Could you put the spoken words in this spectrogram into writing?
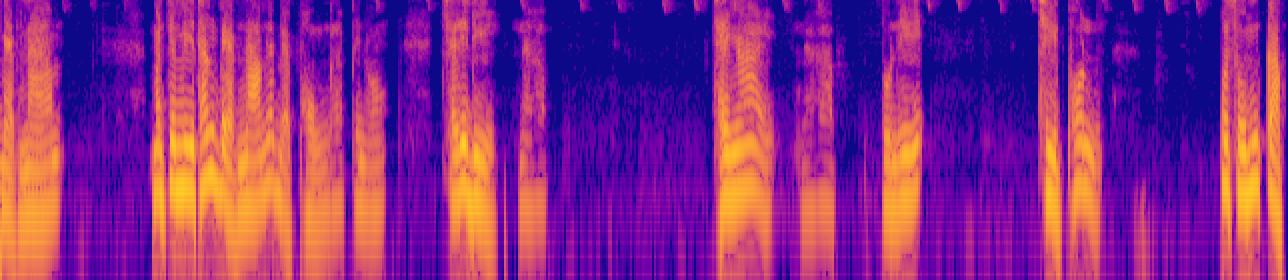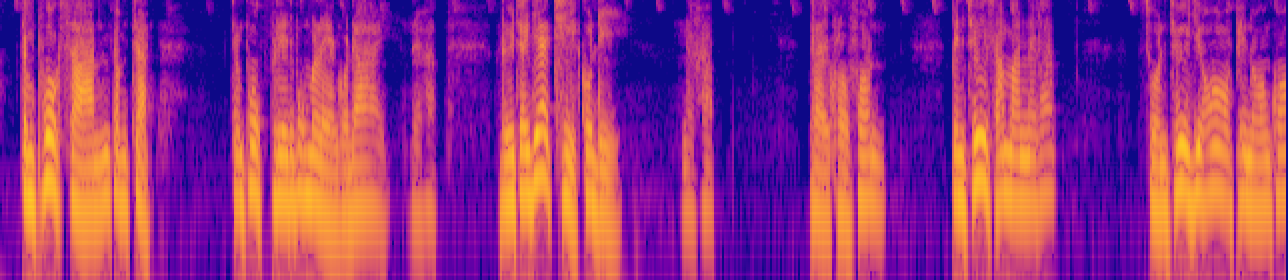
แบบน้ำ มันจะมีทั้งแบบน้ำและแบบผงครับพี่น้อง ใช้ได้ดีนะครับ ใช้ง่ายนะครับ ตัวนี้ฉีดพ่นผสมกับจำพวกสารกำจัดจำพวกเพลียจำพวกแมลงก็ได้นะครับ หรือจะแยกฉีดก็ดีนะครับไตรโครฟอนเป็นชื่อสามัญนะครับ ส่วนชื่อยี่ห้อพี่น้องก็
